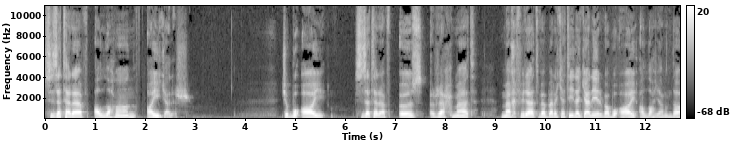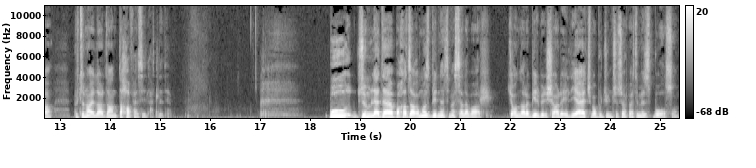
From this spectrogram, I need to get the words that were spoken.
sizə tərəf Allahın ayı gəlir. Ki, bu ay sizə tərəf öz rəhmət, məğfirət və bərəkəti ilə gəlir və bu ay Allah yanında bütün aylardan daha fəzilətlidir. Bu cümlədə baxacağımız bir neçə məsələ var ki, onlara bir-bir işarə eləyək və bugünkü söhbətimiz bu olsun.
